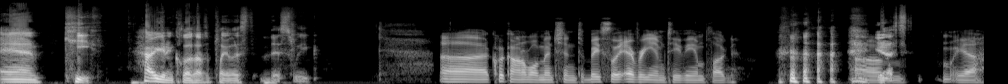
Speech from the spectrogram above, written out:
And Keith, how are you going to close off the playlist this week? Uh, quick honorable mention to basically every MTV unplugged. Um, yes. Yeah,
